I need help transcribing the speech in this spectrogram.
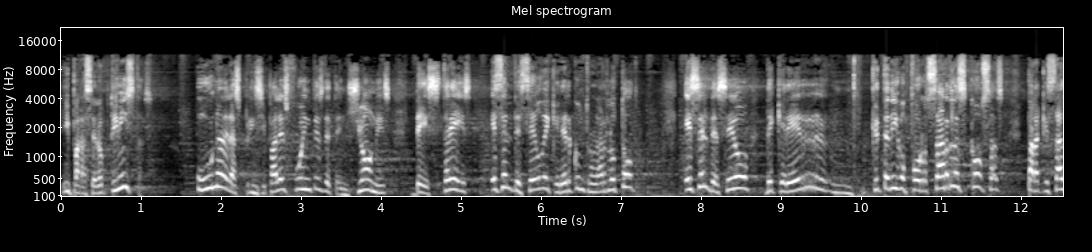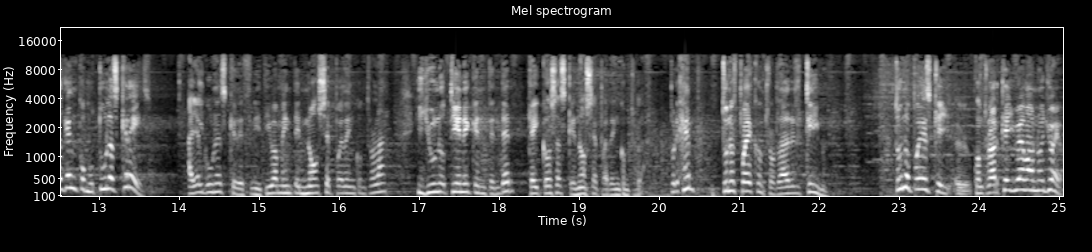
y para ser optimistas. Una de las principales fuentes de tensiones, de estrés, es el deseo de querer controlarlo todo. Es el deseo de querer, ¿qué te digo?, forzar las cosas para que salgan como tú las crees. Hay algunas que definitivamente no se pueden controlar y uno tiene que entender que hay cosas que no se pueden controlar. Por ejemplo, tú no puedes controlar el clima. Tú no puedes eh, controlar que llueva o no llueva.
